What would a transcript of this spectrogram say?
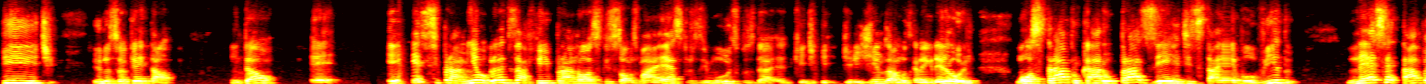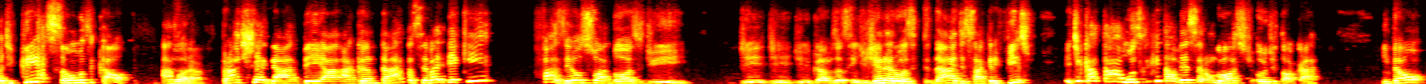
kit e não sei o que e tal. Então, é, esse para mim é o grande desafio para nós que somos maestros e músicos da, que di, dirigimos a música na igreja hoje. Mostrar para o cara o prazer de estar envolvido nessa etapa de criação musical. Agora, para chegar a ter a, a cantata, você vai ter que fazer a sua dose de, de, de, digamos assim, de generosidade, sacrifício, e de cantar uma música que talvez você não goste, ou de tocar. Então,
